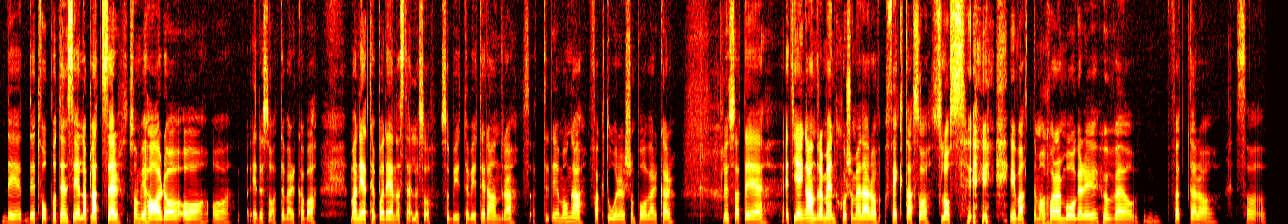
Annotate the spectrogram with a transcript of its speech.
det, det, är två potentiella platser som vi har då och, och, är det så att det verkar vara maneter på det ena stället så, så byter vi till det andra. Så det är många faktorer som påverkar. Plus att det är ett gäng andra människor som är där och fäktas och slåss i vattnet. Man får armbågar i huvudet och fötter. Och, så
